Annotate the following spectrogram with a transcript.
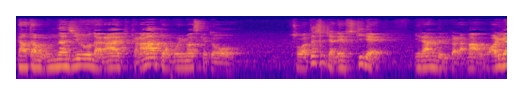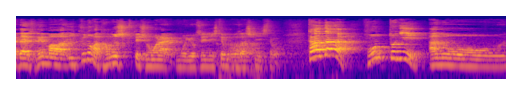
だから多分同じようだなかなと思いますけど。そう私たちはね好きで選んでるからまあありがたいですね。まあ行くのが楽しくてしょうがない。もう予選にしてもお座敷にしても。ただ本当にあのー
